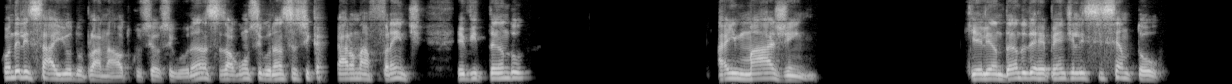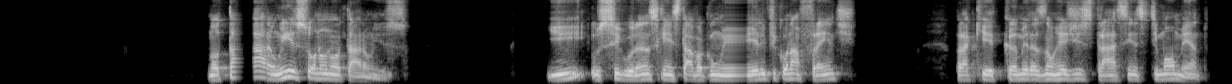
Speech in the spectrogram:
quando ele saiu do Planalto com seus seguranças, alguns seguranças ficaram na frente, evitando a imagem que ele andando, de repente ele se sentou. Notaram isso ou não notaram isso? E o segurança, quem estava com ele, ficou na frente para que câmeras não registrassem esse momento.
